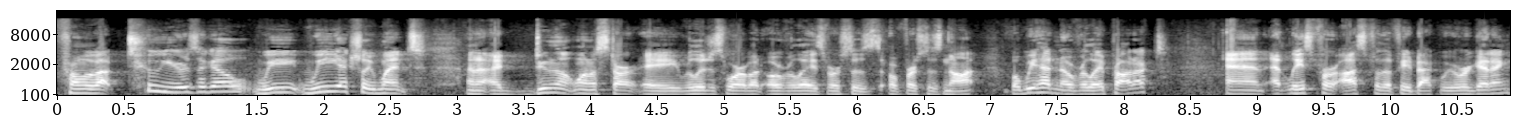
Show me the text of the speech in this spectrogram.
from about two years ago, we we actually went, and I do not want to start a religious war about overlays versus or versus not, but we had an overlay product, and at least for us, for the feedback we were getting,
